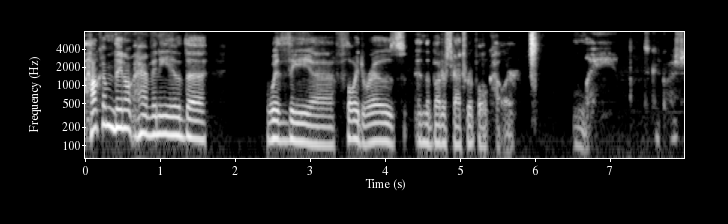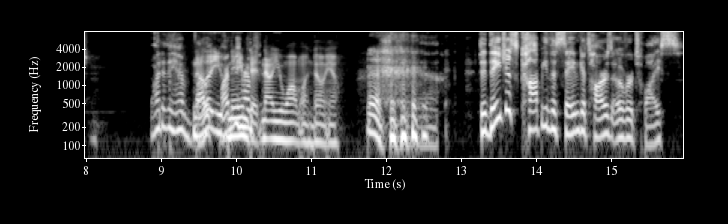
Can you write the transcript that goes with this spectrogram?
How come they don't have any of the with the uh, Floyd Rose and the Butterscotch Ripple color? Lame. That's a good question. Why do they have? Now both? that you've Why named have- it, now you want one, don't you? Yeah. Did they just copy the same guitars over twice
